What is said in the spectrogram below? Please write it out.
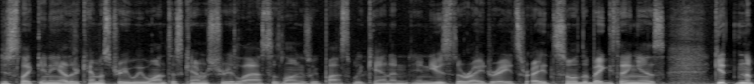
Just like any other chemistry, we want this chemistry to last as long as we possibly can and, and use the right rates, right? So the big thing is getting the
